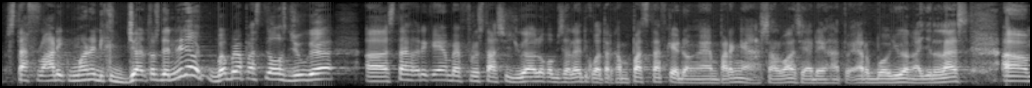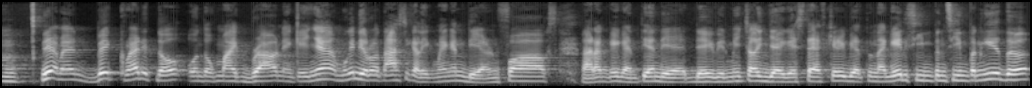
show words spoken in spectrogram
Steph lari ke mana dikejar terus. Dan dia dapat beberapa steals juga. Uh, Steph tadi kayak sampai frustasi juga. Lo kok bisa lihat di kuarter keempat Steph kayak udah ngemparnya ngasal banget sih. Ada yang satu airball juga nggak jelas. Um, yeah, man big credit though untuk Mike Brown yang kayaknya mungkin dirotasi kali. Kemarin kan De'Aaron Fox sekarang kayak gantian dia David Mitchell yang jaga Steph Curry biar tenaganya disimpan-simpan gitu.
